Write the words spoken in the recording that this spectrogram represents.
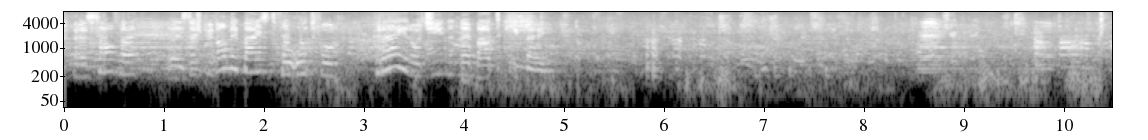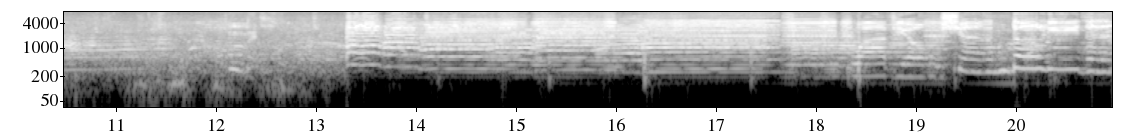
imprezowe, e, zaśpiewamy Państwu utwór Kraj rodzinny Matki May. Thank you. Lwią się doliny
